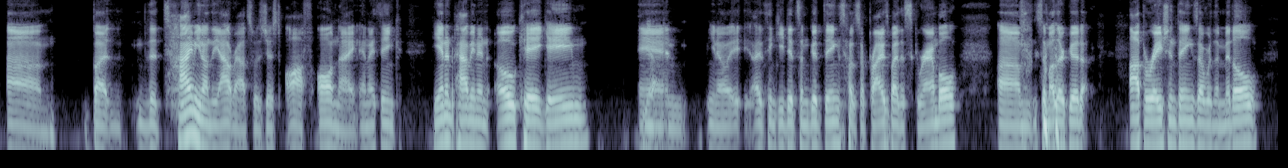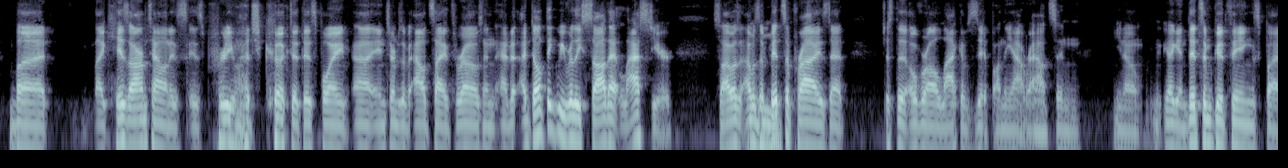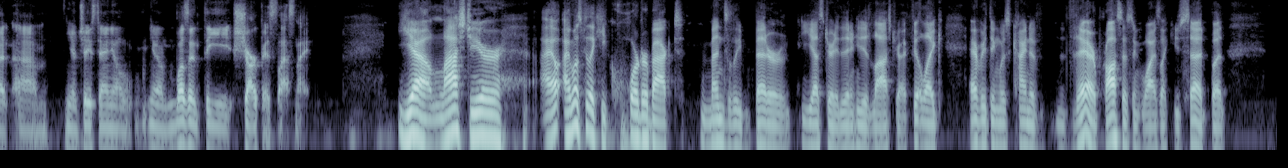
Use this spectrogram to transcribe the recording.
Um, but the timing on the out routes was just off all night. And I think he ended up having an okay game and yeah. you know it, I think he did some good things. I was surprised by the scramble, um, some other good operation things over the middle, but like his arm talent is is pretty much cooked at this point uh, in terms of outside throws, and, I don't think we really saw that last year. So I was I was mm-hmm. a bit surprised at just the overall lack of zip on the out routes, and you know again did some good things, but um, you know Chase Daniel you know wasn't the sharpest last night. Yeah, last year, I I almost feel like he quarterbacked mentally better yesterday than he did last year. I feel like everything was kind of there processing wise, like you said. But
